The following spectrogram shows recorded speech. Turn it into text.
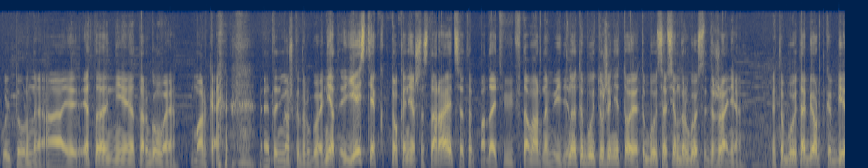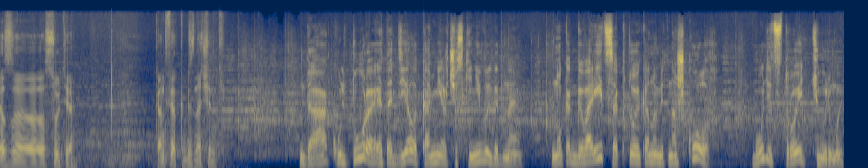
культурный. А это не торговая марка. это немножко другое. Нет, есть те, кто, конечно, старается это подать в товарном виде. Но это будет уже не то. Это будет совсем другое содержание. Это будет обертка без э, сути. Конфетка без начинки. Да, культура – это дело коммерчески невыгодное. Но, как говорится, кто экономит на школах, будет строить тюрьмы.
